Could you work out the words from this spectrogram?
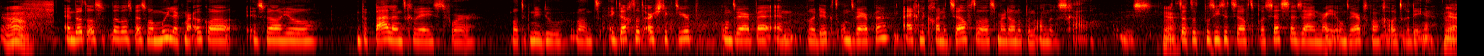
oh. En dat was, dat was best wel moeilijk, maar ook wel, is wel heel bepalend geweest voor wat ik nu doe. Want ik dacht dat architectuurontwerpen en productontwerpen eigenlijk gewoon hetzelfde was, maar dan op een andere schaal. Dus dat het precies hetzelfde proces zou zijn, maar je ontwerpt gewoon grotere dingen. Ja.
